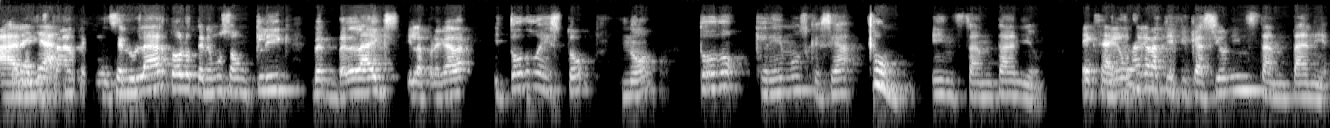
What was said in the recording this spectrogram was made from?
al instante. En el celular todo lo tenemos a un clic, likes y la fregada. Y todo esto, ¿no? Todo queremos que sea ¡pum! instantáneo. Exacto. Una gratificación instantánea.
